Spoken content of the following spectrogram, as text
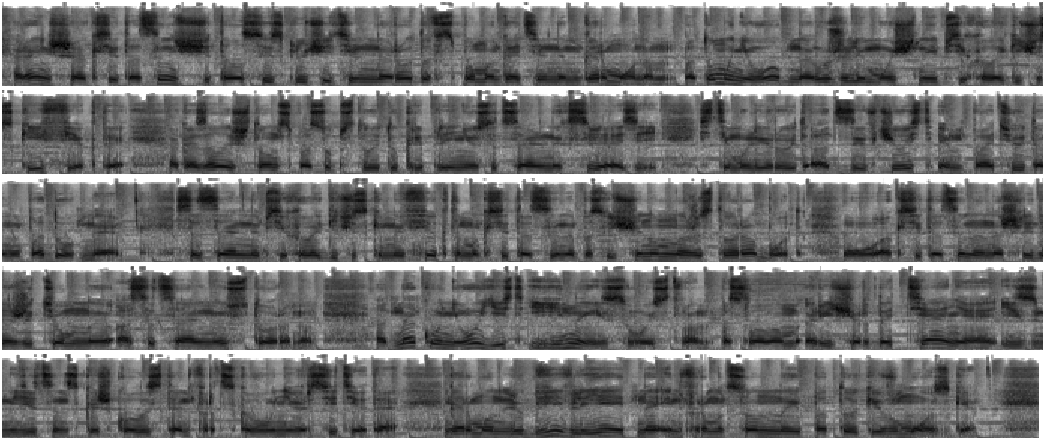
Раньше окситоцин считался исключительно родовспомогательным гормоном. Потом у него обнаружили мощные психологические эффекты. Оказалось, что он способствует укреплению социальных связей, стимулирует отзывчивость, эмпатию и тому подобное. Социально-психологическим эффектам окситоцина посвящено множество работ. У окситоцина нашли даже темную асоциальную сторону. Однако у него есть и иные свойства. По словам Ричарда Тяня из медицинской школы Стэнфордского университета, университета. Гормон любви влияет на информационные потоки в мозге.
